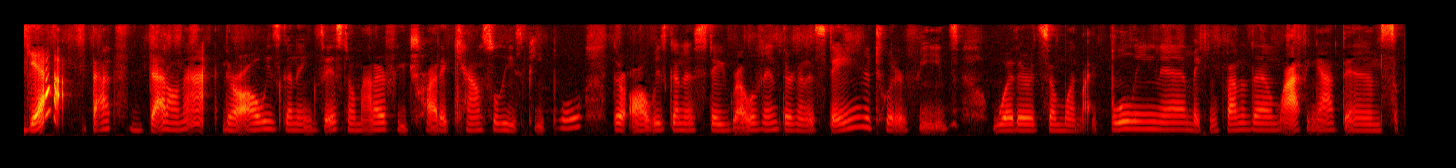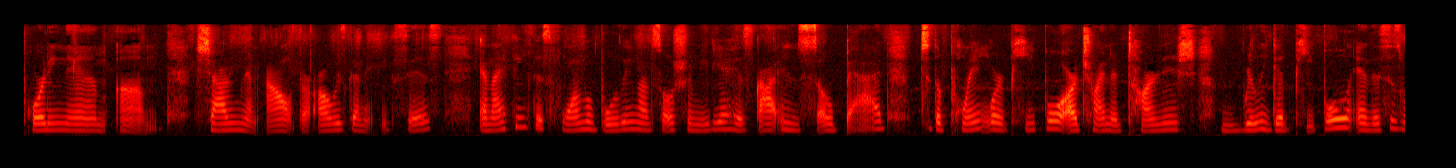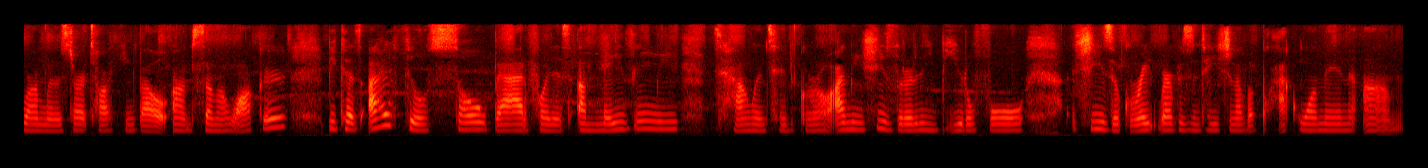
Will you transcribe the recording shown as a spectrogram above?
yeah, that's that on that. They're always going to exist no matter if you try to cancel these people. They're always going to stay relevant. They're going to stay in your Twitter feeds whether it's someone like bullying them, making fun of them, laughing at them, supporting them, um, shouting them out, they're always going to exist. And I think this form of bullying on social media has gotten so bad to the point where people are trying to tarnish really good people. And this is where I'm going to start talking about um, Summer Walker because I feel so bad for this amazingly talented girl. I mean, she's literally beautiful, she's a great representation of a black woman. Um,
